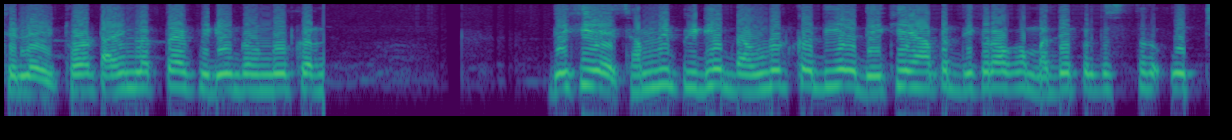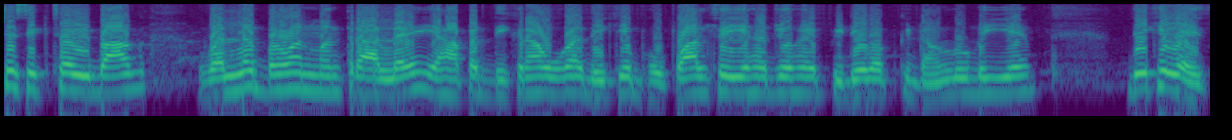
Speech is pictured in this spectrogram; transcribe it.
चलिए, थोड़ा टाइम लगता है पीडीएफ डाउनलोड करने। देखिए हमने पीडीएफ डाउनलोड कर दिया। देखिए, यहाँ पर दिख रहा होगा मध्य प्रदेश उच्च शिक्षा विभाग, वल्लभ भवन मंत्रालय, यहाँ पर दिख रहा होगा। देखिए, भोपाल से यह जो है पीडीएफ आपकी डाउनलोड हुई है। देखिए गाइज़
